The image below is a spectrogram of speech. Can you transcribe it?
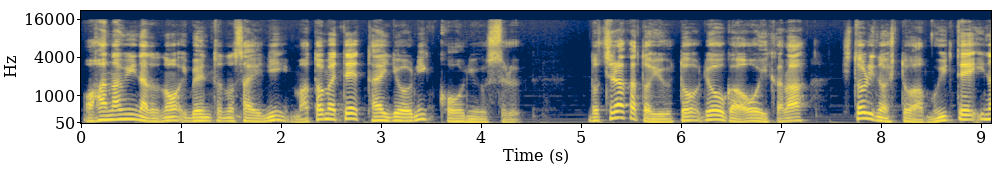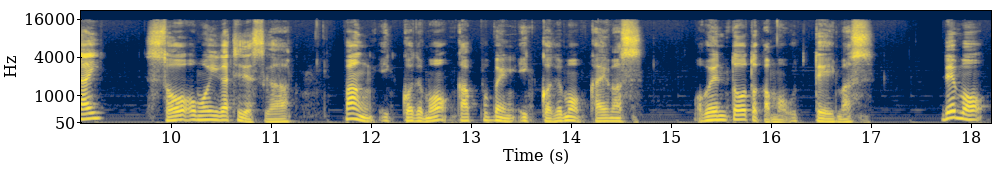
お花見などのイベントの際にまとめて大量に購入する。どちらかというと量が多いから一人の人は向いていないそう思いがちですが、パン1個でもカップ麺1個でも買えます。お弁当とかも売っています。でも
